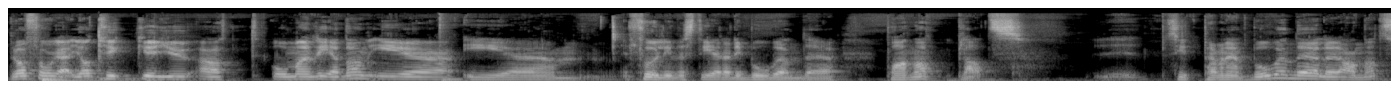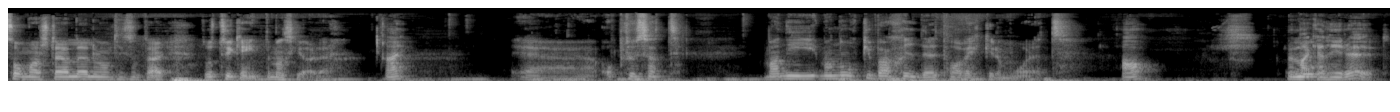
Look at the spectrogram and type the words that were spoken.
Bra fråga. Jag tycker ju att om man redan är, är um, fullinvesterad i boende på annat plats sitt permanentboende eller annat sommarställe eller någonting sånt där. Då tycker jag inte man ska göra det. Nej. Eh, och plus att man, är, man åker bara skidor ett par veckor om året. Ja. Men man kan hyra ut?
